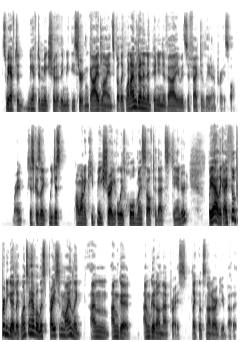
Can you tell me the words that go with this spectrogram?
So we have to we have to make sure that they meet these certain guidelines. But like when I'm done an opinion of value, it's effectively an appraisal, right? Just because like we just I want to keep make sure I always hold myself to that standard. But yeah, like I feel pretty good. Like once I have a list price in mind, like I'm I'm good. I'm good on that price. Like let's not argue about it.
